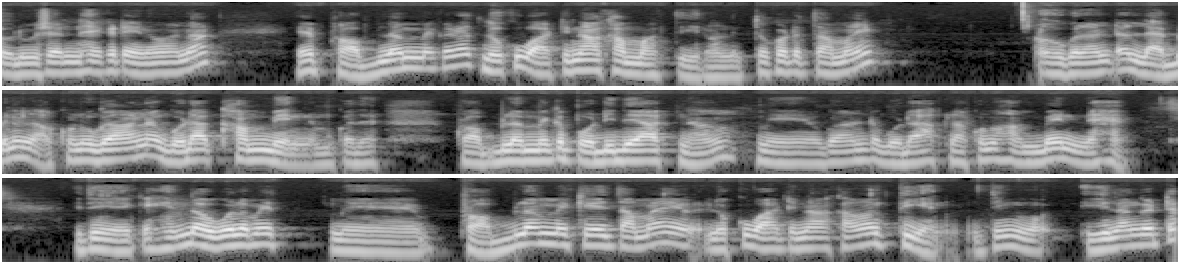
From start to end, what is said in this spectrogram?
සොලූෂන් එකට එනවන ඒ ප්‍රබ්ලම් එකට ලොකු වටිනාකමක් තියෙන එතකොට තමයි ඕගලන්ට ලැබෙන ලකුණු ගාන ගොඩක් හම්බෙන්න්න මොකද ප්‍රබ්ලම් එක පොඩි දෙයක් නම් මේ ඔගලන්ට ගොඩක් ලකුණු හම්බෙන් නැහැ. ඉතින් ඒක හින්ද ඔගොල මේ ප්‍රබ්ලම් එකේ තමයි ලොකු වටිනාකමක් තියෙන් ඉතින් ඊළඟට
